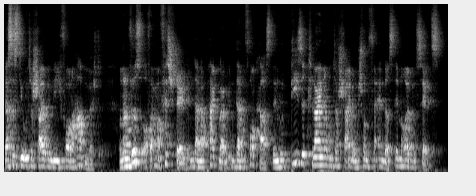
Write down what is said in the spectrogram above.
Das ist die Unterscheidung, die ich vorne haben möchte. Und dann wirst du auf einmal feststellen in deiner Pipeline, in deinem Forecast, wenn du diese kleine Unterscheidung schon veränderst in eurem Sales,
